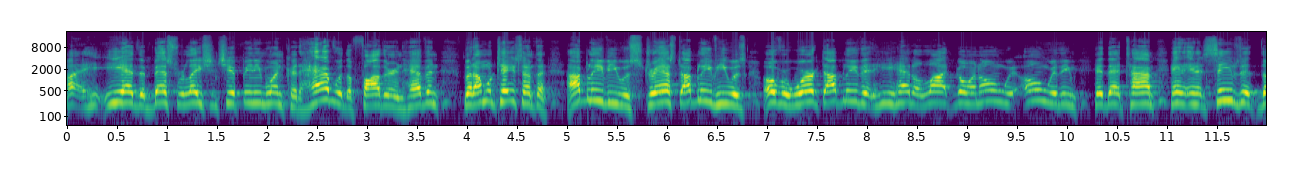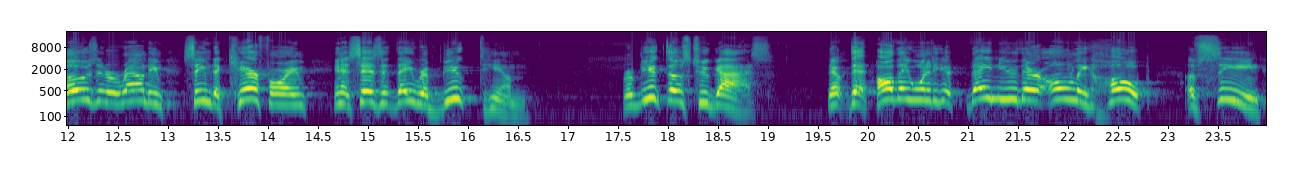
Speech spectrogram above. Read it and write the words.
Uh, he had the best relationship anyone could have with the Father in heaven. But I'm going to tell you something. I believe he was stressed. I believe he was overworked. I believe that he had a lot going on with, on with him at that time. And, and it seems that those that are around him seemed to care for him. And it says that they rebuked him. Rebuked those two guys. That, that all they wanted to get, they knew their only hope of seeing.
